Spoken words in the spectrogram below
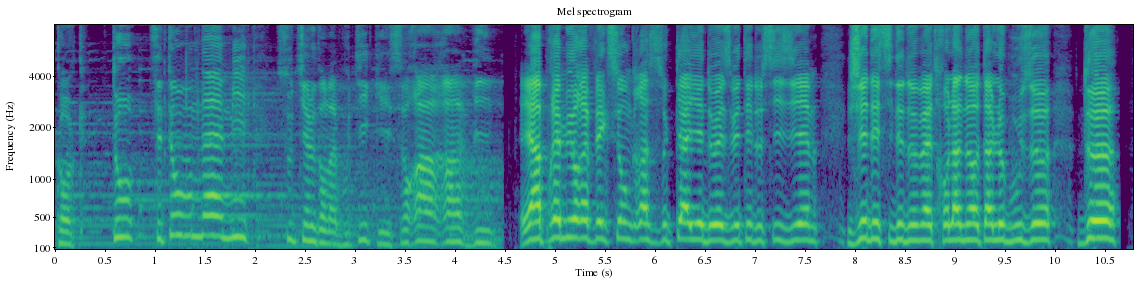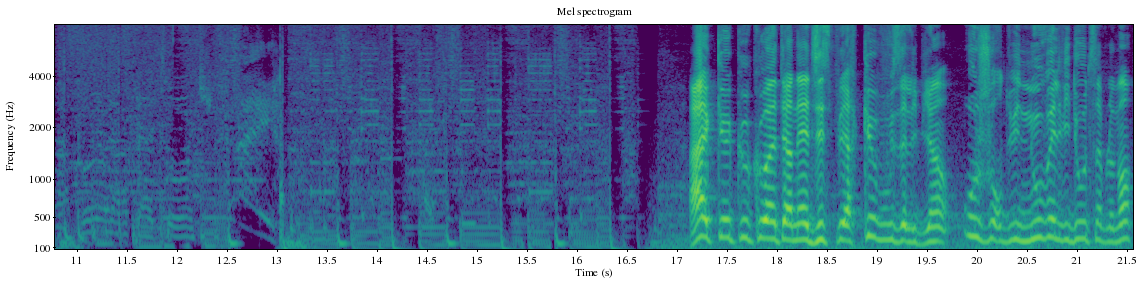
Cocteau, c'est ton ami. Soutiens-le dans la boutique et il sera ravi. Et après mieux réflexion, grâce à ce cahier de SVT de 6ème, j'ai décidé de mettre la note à le bouseux de... Ah que coucou internet, j'espère que vous allez bien Aujourd'hui, nouvelle vidéo tout simplement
